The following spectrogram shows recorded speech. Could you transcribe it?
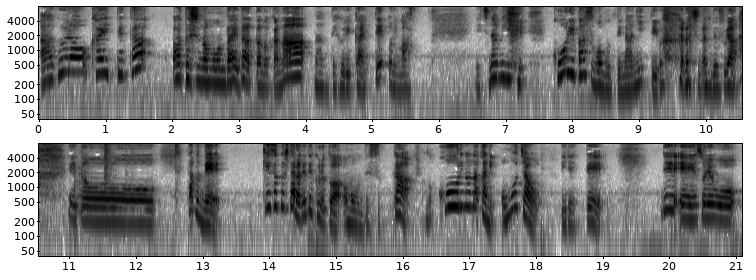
あぐらをかいてた私の問題だったのかななんて振り返っております。えちなみに氷バスボムって何っていう話なんですが、えっ、と多分ね、検索したら出てくるとは思うんですが、この氷の中におもちゃを入れて、で、えーそれを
